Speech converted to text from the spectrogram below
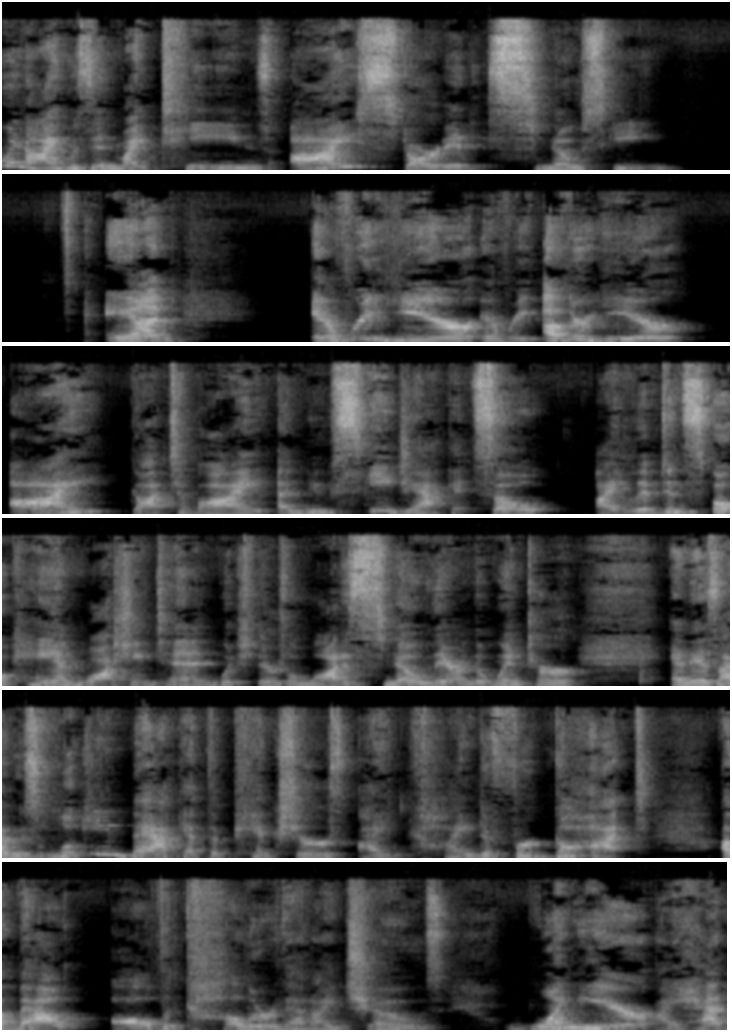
when I was in my teens, I started snow skiing. And every year, every other year, I got to buy a new ski jacket. So I lived in Spokane, Washington, which there's a lot of snow there in the winter. And as I was looking back at the pictures, I kind of forgot about all the color that I chose. One year I had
